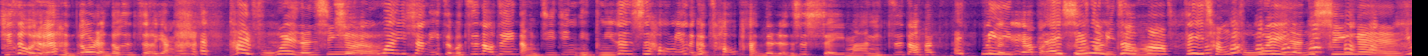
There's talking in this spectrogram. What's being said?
其实我觉得很多人都是这样啊。太抚慰人心请了。问一下，你怎么知道这一档基金？你你认识后面那个操盘的人是谁吗？你知道他？哎，你哎，先生，你这话非常抚慰人心哎，因为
